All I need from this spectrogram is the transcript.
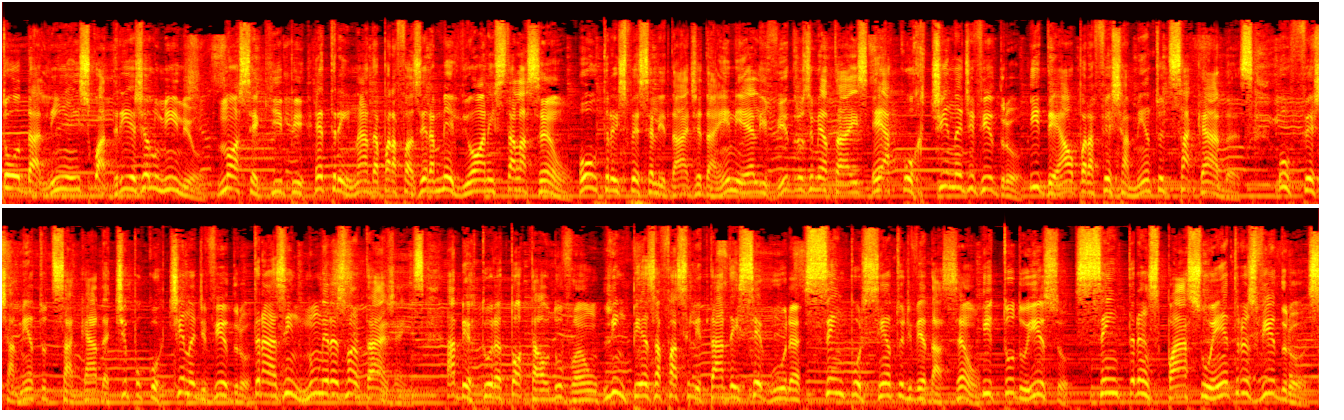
toda a linha em esquadrias de alumínio. Nossa equipe é treinada para fazer a melhor instalação. Outra especialidade da ML Vidros e Metais é a cortina de vidro, ideal para fechamento de sacadas. O fechamento de sacada tipo cortina de vidro traz inúmeras vantagens. Abertura total do vão, limpeza facilitada e segura, 100% de vedação e tudo isso sem transpasso entre os vidros.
